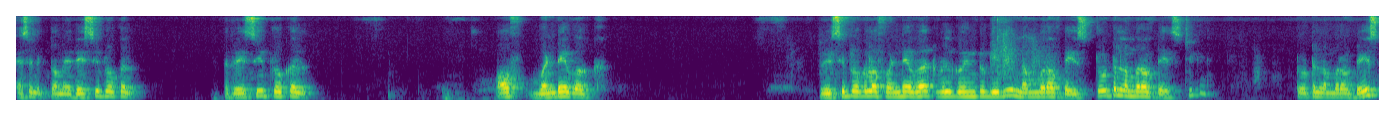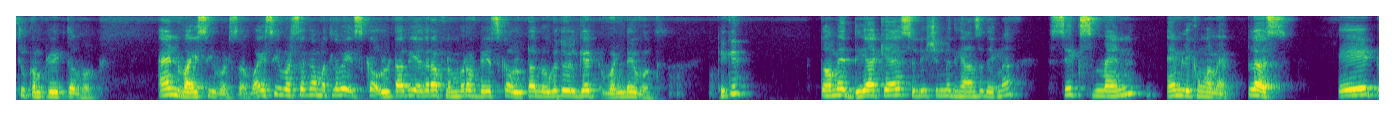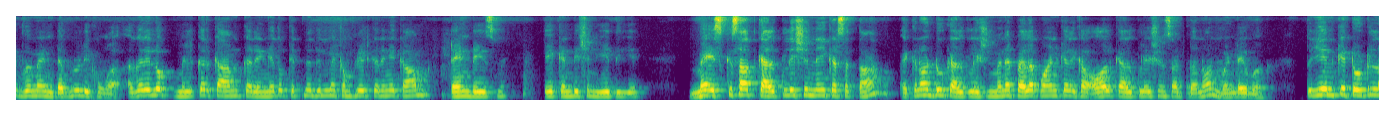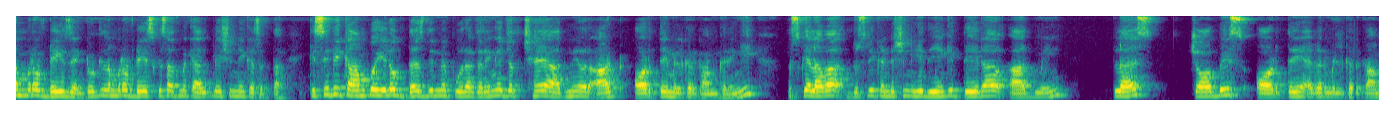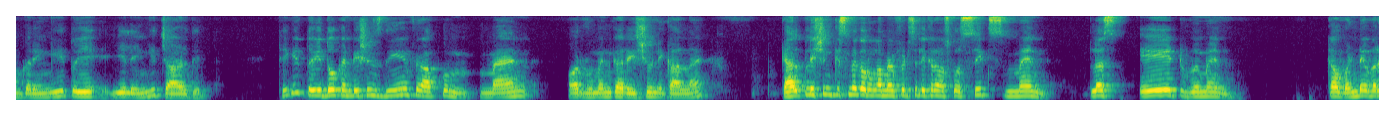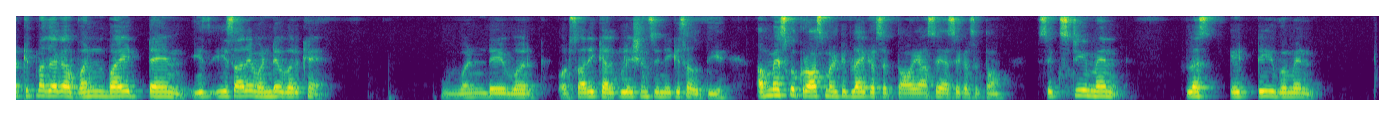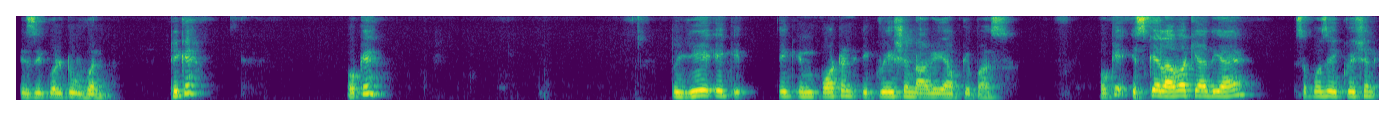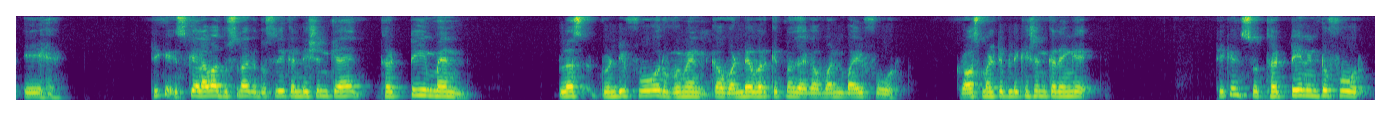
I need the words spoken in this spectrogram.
ऐसे लिखता हूँ मैं reciprocal reciprocal of one day work. Reciprocal of one day work will going to give you number of days, total number of days, ठीक है? Total number of days to complete the work and vice versa vice versa का मतलब है इसका उल्टा भी, अगर आप नंबर ऑफ़ डेज़ का उल्टा लोगे तो will get one day work ठीक है? तो हमें दिया क्या है? सोल्यूशन में ध्यान से देखना। सिक्स मैन एम लिखूँगा मैं प्लस एट वुमेन डब्ल्यू लिखूँगा। अगर ये लोग मिलकर काम करेंगे तो कितने दिन में कंप्लीट करेंगे काम? टेन डेज़ में। एक कंडीशन ये दी है। मैं इसके साथ कैलकुलेशन नहीं कर सकता। आई कैनॉट डू कैलकुलेशन मैंने पहला पॉइंट क्या लिखा? All calculation are done on one day work तो ये इनके टोटल नंबर ऑफ़ डेज़ हैं। टोटल नंबर ऑफ़ डेज़ के साथ मैं कैलकुलेशन नहीं कर सकता। किसी भी काम को ये लोग दस दिन में पूरा करेंगे जब छह आदमी और आठ औरतें मिलकर काम करेंगी। उसके अलावा दूसरी कंडीशन ये दी है कि तेरह आदमी प्लस चौबीस औरतें अगर मिलकर काम करेंगी तो ये ये लेंगी चार दिन। ठीक है? तो ये दो कंडीशंस दिए हैं, फिर आपको मैन और वुमेन का रेशियो निकालना है। कैलकुलेशन किसमें करूँगा मैं फिर से लिख रहा हूँ उसको। Six man plus eight women का वनडे वर्क कितना जाएगा? वन बाई टेन ये सारे वनडे वर्क हैं। वन डे वर्क और सारी कैलकुलेशन इन्हीं के साथ होती है। अब मैं इसको क्रॉस मल्टीप्लाई कर सकता हूँ, यहाँ से ऐसे कर सकता हूँ। Sixty man plus eighty women is equal to one ठीक है? ओके तो ये एक एक इंपॉर्टेंट इक्वेशन आ गई आपके पास। ओके इसके अलावा क्या दिया है? सपोज़ इक्वेशन ए है। ठीक है? इसके अलावा दूसरा, दूसरी कंडीशन क्या है? Thirty man plus twenty four women का वन डे वर्क कितना जाएगा? One by four cross multiplication करेंगे। ठीक है? So thirteen into four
